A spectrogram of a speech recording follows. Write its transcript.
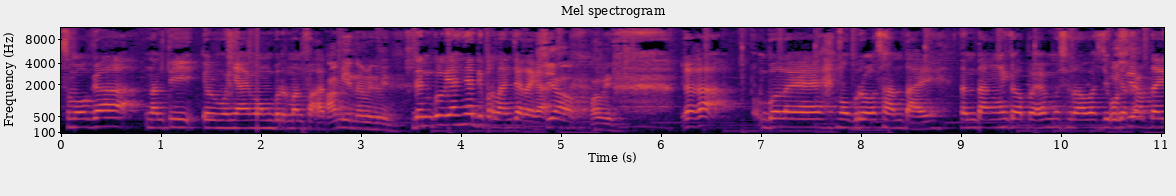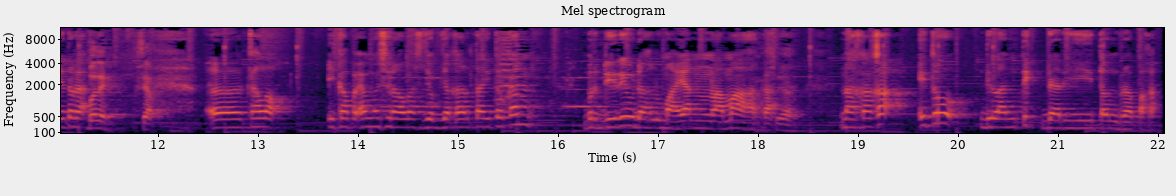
Semoga nanti ilmunya emang bermanfaat. Amin amin amin. Dan kuliahnya diperlancar ya kak. Siap, amin. Kakak boleh ngobrol santai tentang IKPM Musirawas Oh siap. Yogyakarta itu kak. Boleh, siap. Eh, kalau IKPM Musirawas Yogyakarta itu kan berdiri udah lumayan lama kak. Siap. Nah kakak itu dilantik dari tahun berapa kak?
